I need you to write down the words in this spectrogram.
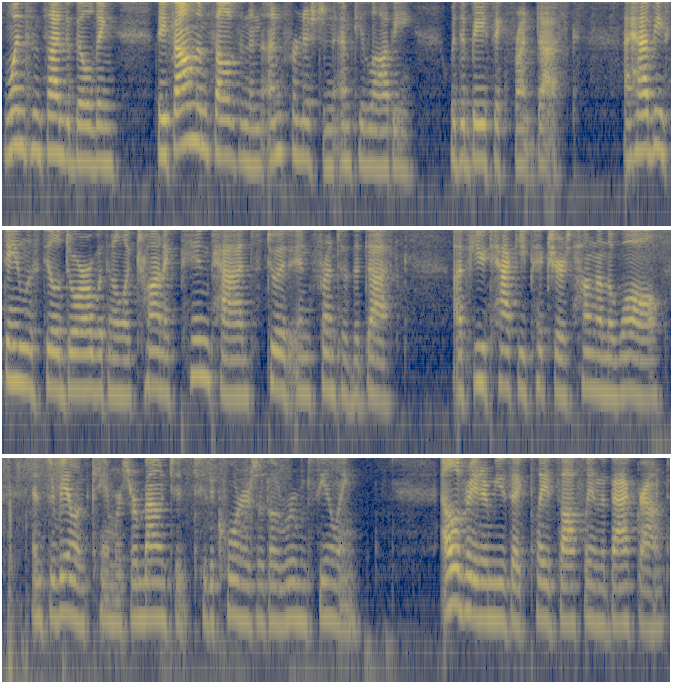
Once inside the building, they found themselves in an unfurnished and empty lobby with a basic front desk. A heavy stainless steel door with an electronic pin pad stood in front of the desk. A few tacky pictures hung on the wall, and surveillance cameras were mounted to the corners of the room ceiling. Elevator music played softly in the background.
